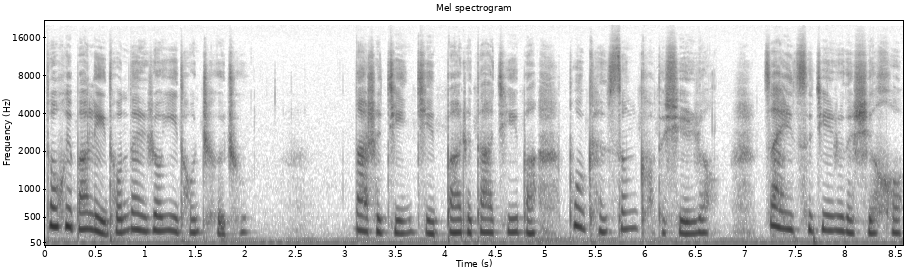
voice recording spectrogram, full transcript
都会把里头嫩肉一同扯出。那是紧紧扒着大鸡巴不肯松口的血肉。再一次进入的时候，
